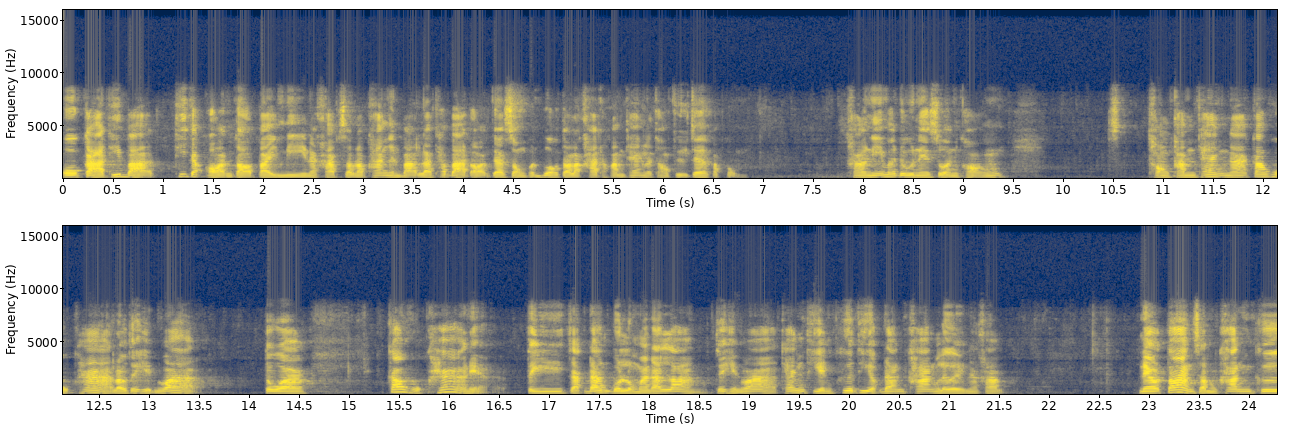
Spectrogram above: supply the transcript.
โอกาสที่บาทที่จะอ่อนต่อไปมีนะครับสำหรับค่าเงินบาทแล้วถ้าบาทอ่อนจะส่งผลบวกต่อราคาทองคำแท่งและทองฟิวเจอร์ครับผม คราวนี้มาดูในส่วนของ ทองคำแท่งนะ 965 เราจะเห็นว่าตัว 965 เนี่ย ตีจากด้านบนลงมาด้านล่าง จะเห็นว่าแท่งเทียนเคลื่อนที่ออกด้านข้างเลยนะครับ แนวต้านสำคัญคือ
